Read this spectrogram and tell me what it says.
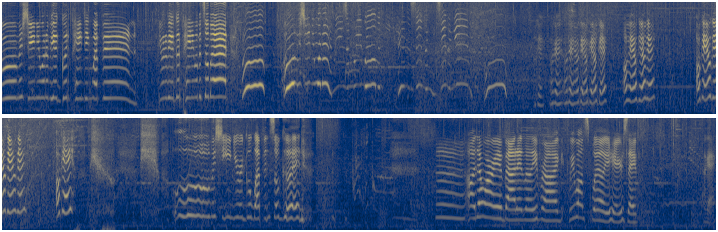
Ooh, machine, you want to be a good painting weapon. You want to be a good painting weapon so bad. Ooh, Okay, okay, okay, okay, okay, okay. Okay, okay, okay. Okay, okay, okay, okay. Ooh, machine, you're a good weapon, so good. oh, don't worry about it, Lily Frog. We won't spoil you here, you're safe. Okay.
